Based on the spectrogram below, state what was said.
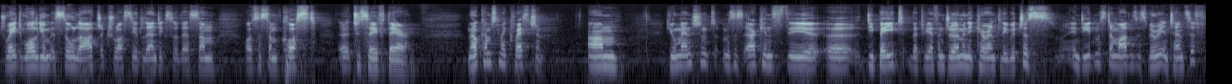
trade volume is so large across the Atlantic, so there's some, also some cost uh, to save there. Now comes my question. Um, you mentioned, Mrs. Erkens, the uh, debate that we have in Germany currently, which is indeed, Mr. Martens, is very intensive.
